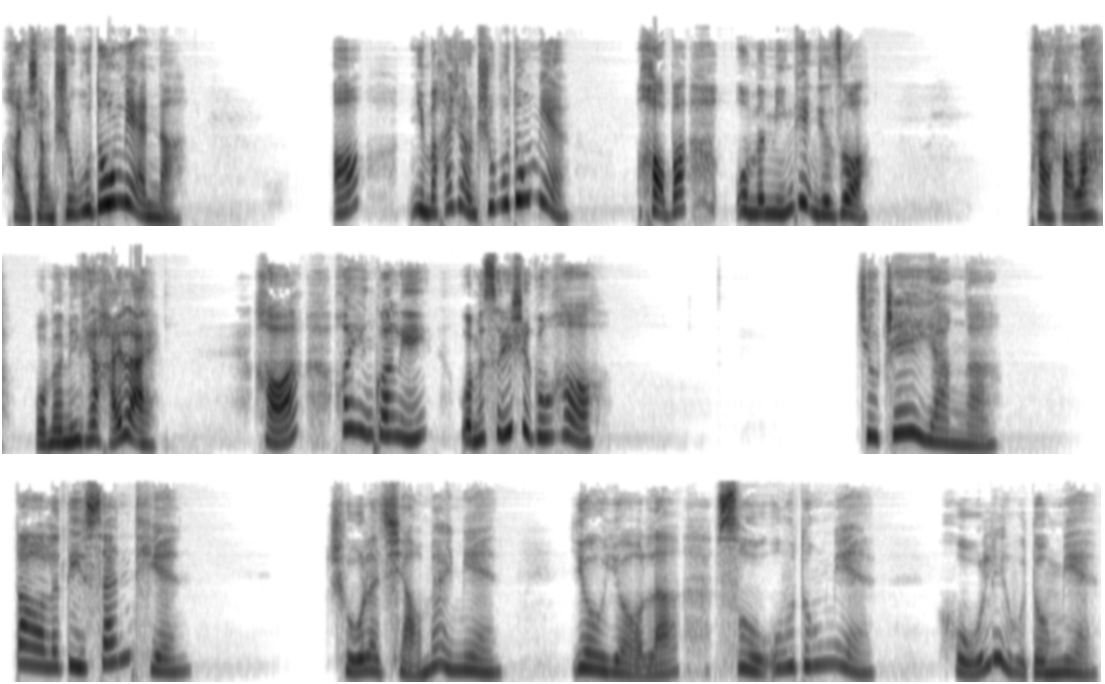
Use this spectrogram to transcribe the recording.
还想吃乌冬面呢！”啊，你们还想吃乌冬面？好吧，我们明天就做。太好了，我们明天还来。好啊，欢迎光临，我们随时恭候。就这样啊，到了第三天，除了荞麦面，又有了素乌冬面、狐狸乌冬面。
